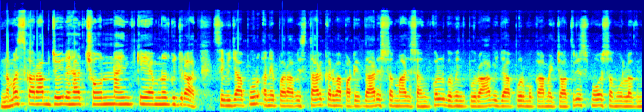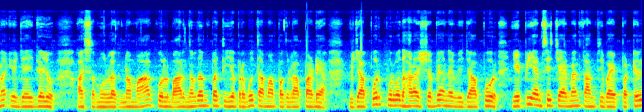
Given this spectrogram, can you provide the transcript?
નમસ્કાર, આપ જોઈ રહ્યા છો નાઇન કે એમનો ગુજરાત. શ્રી વિજાપુર અને પરા વિસ્તાર કરવા પાટીદાર સમાજ સંકુલ ગોવિંદપુરા વિજાપુર મુકામે ચોત્રીસમો સમૂહ લગ્ન યોજાઈ ગયો. આ સમૂહ લગ્નમાં કુલ બાર નવદંપતીએ પ્રભુતામાં પગલાં પાડ્યા. વિજાપુર પૂર્વ ધારાસભ્ય અને વિજાપુર એપીએમસી ચેરમેન કાંતિભાઈ પટેલ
